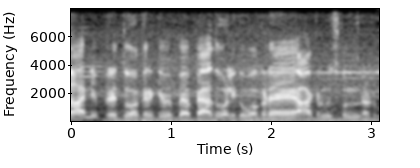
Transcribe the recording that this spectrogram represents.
దాన్ని ప్రతి ఒక్కరికి పేదవాళ్ళకి ఒకడే ఆక్రమించుకుని ఉన్నాడు.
